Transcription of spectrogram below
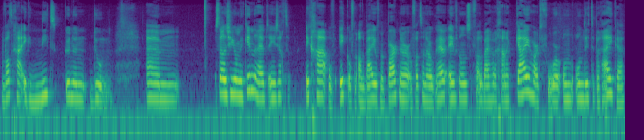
Wat ga ik niet kunnen doen? Um, stel dat je jonge kinderen hebt en je zegt: ik ga, of ik, of allebei, of mijn partner, of wat dan ook, hè, een van ons of allebei, we gaan er keihard voor om, om dit te bereiken.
